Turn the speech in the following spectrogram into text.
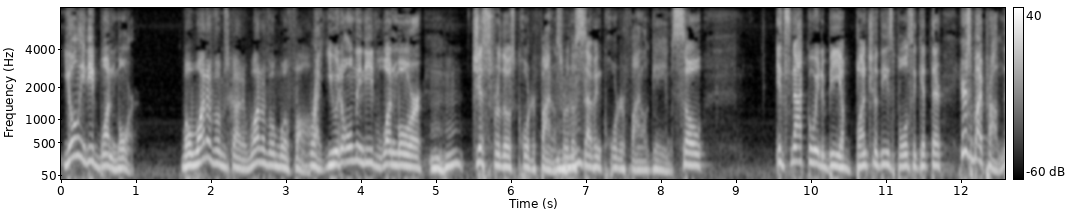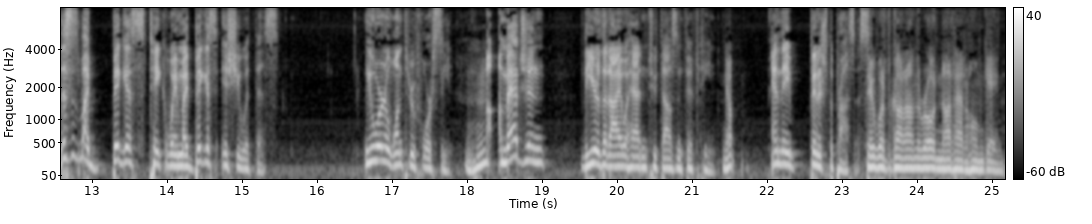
You only need one more. Well, one of them's got it. One of them will fall. Right. You would only need one more Mm-hmm. just for those quarterfinals, for those seven quarterfinal games. So it's not going to be a bunch of these bulls that get there. Here's my problem. This is my biggest takeaway, my biggest issue with this. You were in a one through four seed. Mm-hmm. Uh, imagine the year that Iowa had in 2015, Yep. and they finished the process. They would have gone on the road and not had a home game.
